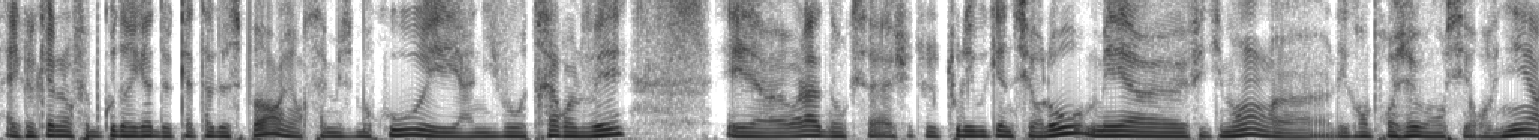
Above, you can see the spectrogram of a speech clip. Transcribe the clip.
avec lequel on fait beaucoup de regattes de kata de sport et on s'amuse beaucoup et à un niveau très relevé. Et euh, voilà, donc ça, je suis tous les week-ends sur l'eau, mais effectivement, les grands projets vont aussi revenir.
